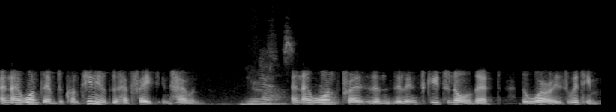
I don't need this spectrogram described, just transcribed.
And I want them to continue to have faith in heaven. Yes. Yes. And I want President Zelensky to know that the world is with him.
